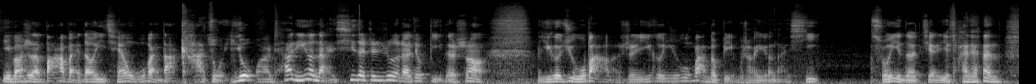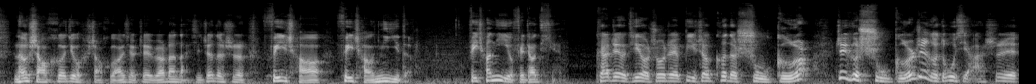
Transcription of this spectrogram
一般是在八百到一千五百大卡左右啊，它一个奶昔的这热量就比得上一个巨无霸了，是一个巨无霸都比不上一个奶昔，所以呢，建议大家能少喝就少喝，而且这边的奶昔真的是非常非常腻的，非常腻又非常甜。看这个题友说，这必胜客的薯格，这个薯格这个东西啊，是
